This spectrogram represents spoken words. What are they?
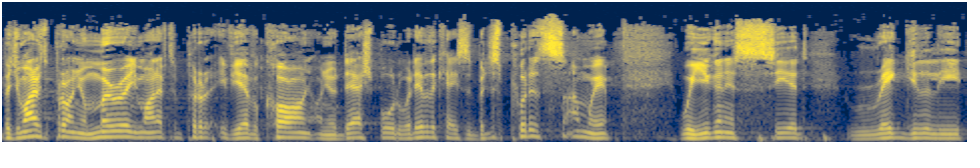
But you might have to put it on your mirror. You might have to put it, if you have a car, on your dashboard, whatever the case is. But just put it somewhere where you're going to see it regularly,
